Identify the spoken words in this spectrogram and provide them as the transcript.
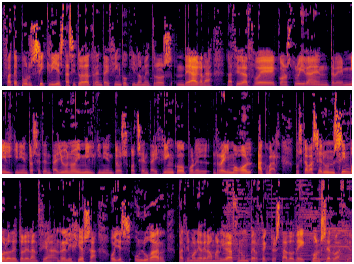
Fatehpur Sikri está situada a 35 kilómetros de Agra. La ciudad fue construida entre 1571 y 1585 por el rey mogol Akbar. Buscaba ser un símbolo de tolerancia religiosa. Hoy es un lugar, patrimonio de la humanidad, en un perfecto estado de conservación.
